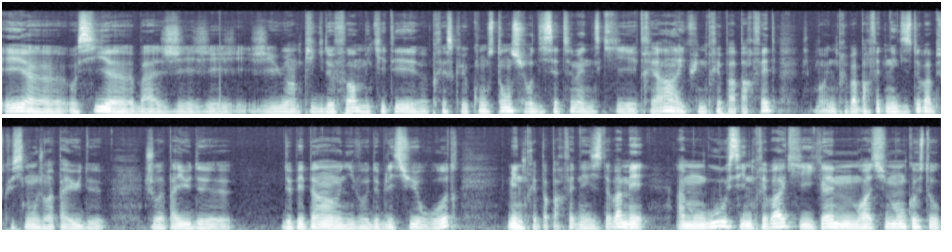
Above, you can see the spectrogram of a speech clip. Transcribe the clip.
et euh, aussi, euh, bah, j'ai eu un pic de forme qui était euh, presque constant sur 17 semaines, ce qui est très rare avec une prépa parfaite. une prépa parfaite n'existe pas, parce que sinon j'aurais pas eu de, pas eu de, de pépins au niveau de blessures ou autre. Mais une prépa parfaite n'existe pas. Mais à mon goût, c'est une prépa qui est quand même relativement costaud.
